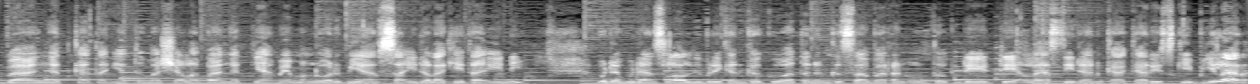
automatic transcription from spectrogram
banget katanya tuh Masya Allah banget ya Memang luar biasa idola kita ini. Mudah-mudahan selalu diberikan kekuatan dan kesabaran untuk Dede Lesti dan kakak Rizky Bilar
